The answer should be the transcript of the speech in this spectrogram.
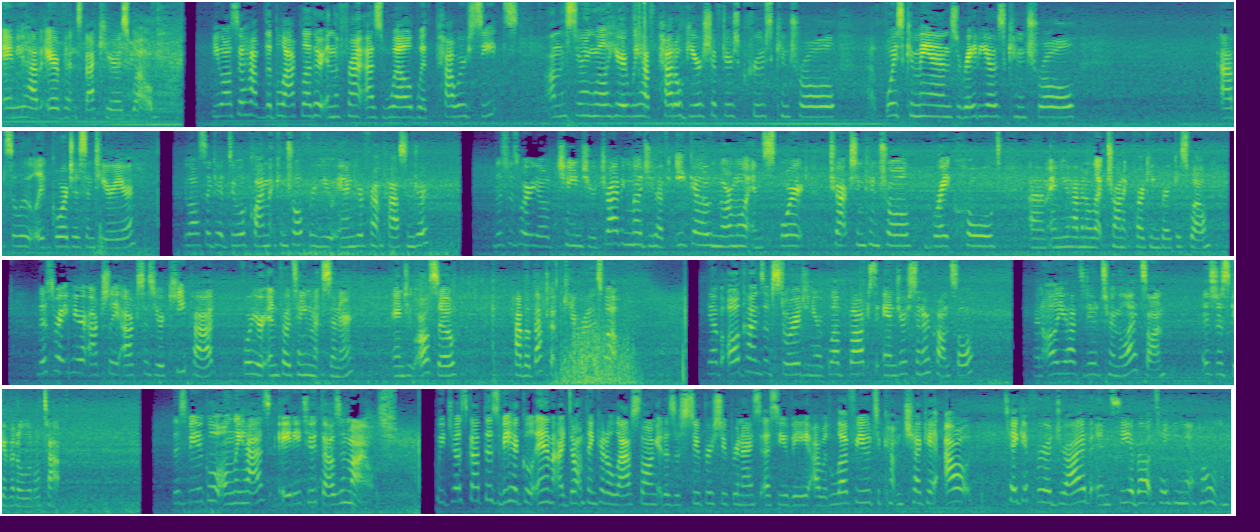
and you have air vents back here as well. You also have the black leather in the front as well with power seats. On the steering wheel here, we have paddle gear shifters, cruise control, uh, voice commands, radios control. Absolutely gorgeous interior. You also get dual climate control for you and your front passenger. This is where you'll change your driving modes. You have eco, normal, and sport, traction control, brake hold, um, and you have an electronic parking brake as well. This right here actually acts as your keypad for your infotainment center, and you also have a backup camera as well. You have all kinds of storage in your glove box and your center console, and all you have to do to turn the lights on is just give it a little tap. This vehicle only has 82,000 miles. We just got this vehicle in. I don't think it'll last long. It is a super, super nice SUV. I would love for you to come check it out, take it for a drive, and see about taking it home.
